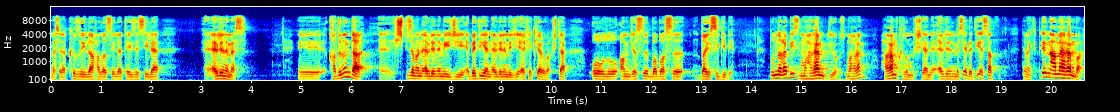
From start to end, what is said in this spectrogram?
Mesela kızıyla, halasıyla, teyzesiyle e, evlenemez. E, kadının da e, hiçbir zaman evlenemeyeceği, ebediyen evlenemeyeceği erkekler var. İşte oğlu, amcası, babası, dayısı gibi. Bunlara biz mahrem diyoruz. Mahrem haram kılınmış. Yani evlenilmesi ebedi yasak demektir. Bir de namahrem var.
